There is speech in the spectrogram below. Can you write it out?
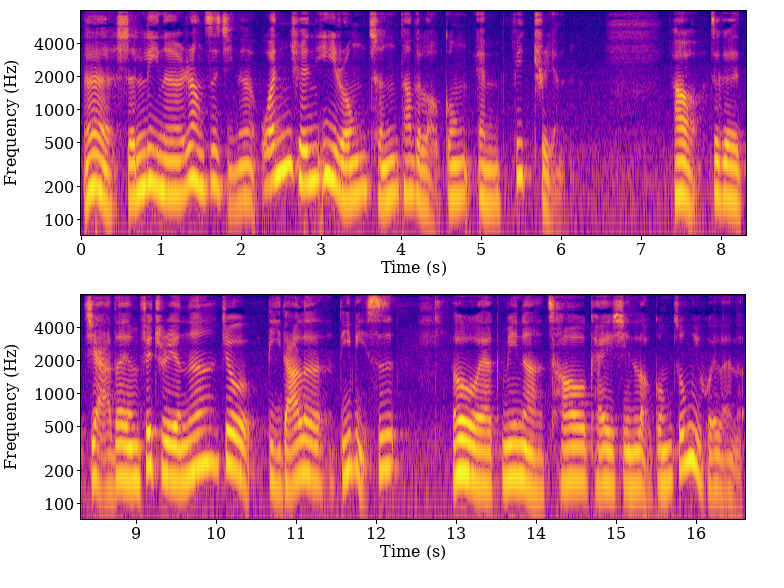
呃神力呢，让自己呢完全易容成她的老公 Amphitryon。好，这个假的 Amphitryon 呢，就抵达了底比斯。哦，Alcmena 超开心，老公终于回来了。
